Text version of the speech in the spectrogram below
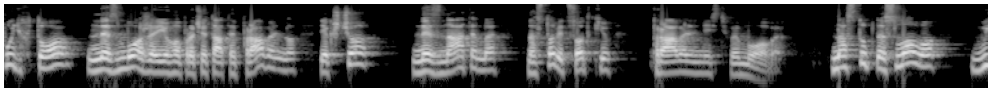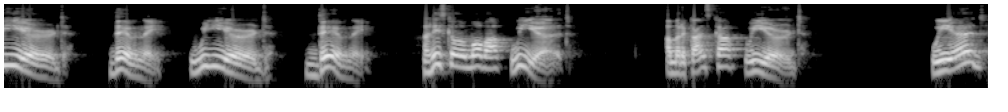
будь-хто не зможе його прочитати правильно, якщо не знатиме на 100% правильність вимови. Наступне слово weird. Дивний. Weird. Дивний. Англійська вимова weird. Американська weird. Weird.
